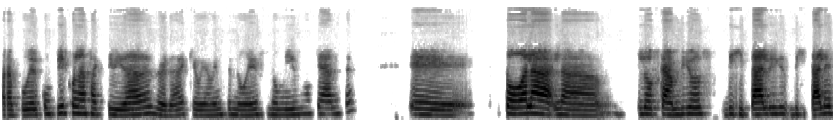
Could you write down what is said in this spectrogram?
para poder cumplir con las actividades, ¿verdad? Que obviamente no es lo mismo que antes. Eh, toda la, los cambios digitales, digitales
